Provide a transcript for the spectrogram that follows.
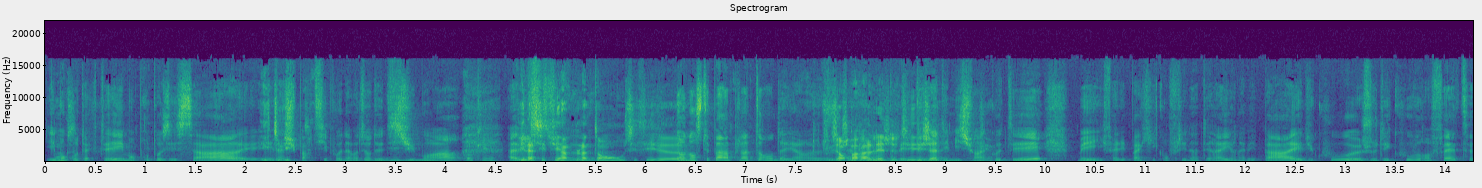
Ils m'ont contacté, ils m'ont proposé ça. Et, là, je suis partie pour une aventure de 18 mois. Ok. Et là, c'était un plein temps ou c'était. Euh, non, non, c'était pas un plein temps d'ailleurs. Tu faisais en parallèle de tes. déjà des missions à côté, mais il fallait pas qu'il y ait conflit d'intérêts, il n'y en avait pas. Et du coup, euh, je découvre en fait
